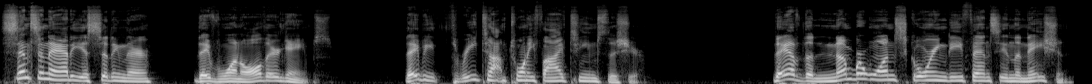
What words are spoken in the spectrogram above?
Cincinnati is sitting there. They've won all their games. They beat three top 25 teams this year. They have the number one scoring defense in the nation,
